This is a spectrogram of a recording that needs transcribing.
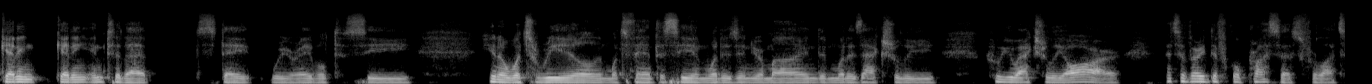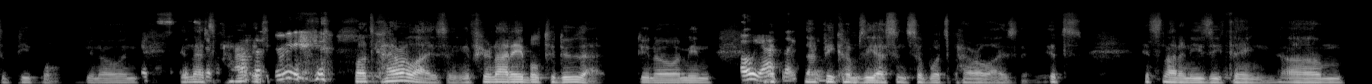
getting getting into that state where you're able to see, you know, what's real and what's fantasy and what is in your mind and what is actually who you actually are. That's a very difficult process for lots of people, you know, and it's, And it's that's par- process well, it's paralyzing if you're not able to do that. You know, I mean, oh yeah like that becomes the essence of what's paralyzing. It's it's not an easy thing. Um,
